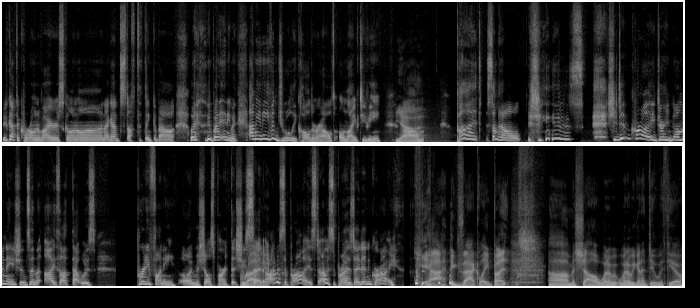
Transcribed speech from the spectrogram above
We've got the coronavirus going on. I got stuff to think about. But, but anyway, I mean, even Julie called her out on live TV. Yeah. Um, but somehow she she didn't cry during nominations, and I thought that was pretty funny on Michelle's part that she right. said, "I was surprised. I was surprised I didn't cry." yeah, exactly. But oh, Michelle, what are we, what are we gonna do with you?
